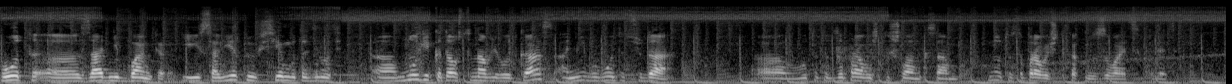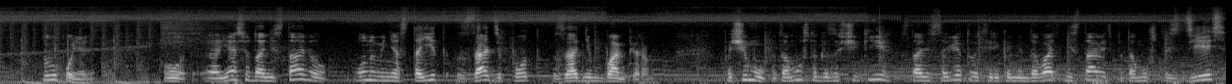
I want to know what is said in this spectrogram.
под э, задний бампер. И советую всем это делать. Э, многие, когда устанавливают газ, они выводят сюда э, вот этот заправочный шланг сам. Ну, это заправочный, как он называется, блядь. Ну, вы поняли. Вот, э, я сюда не ставил, он у меня стоит сзади под задним бампером. Почему? Потому что газовщики стали советовать и рекомендовать не ставить, потому что здесь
